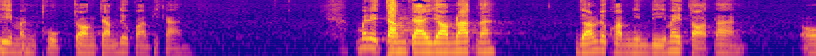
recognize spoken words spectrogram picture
ที่มันถูกจองจำด้วยความพิการ ไม่ได้จำใจยอมรับนะ ยอมด้วยความยินดีไม่ต่อต้าน โอ้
